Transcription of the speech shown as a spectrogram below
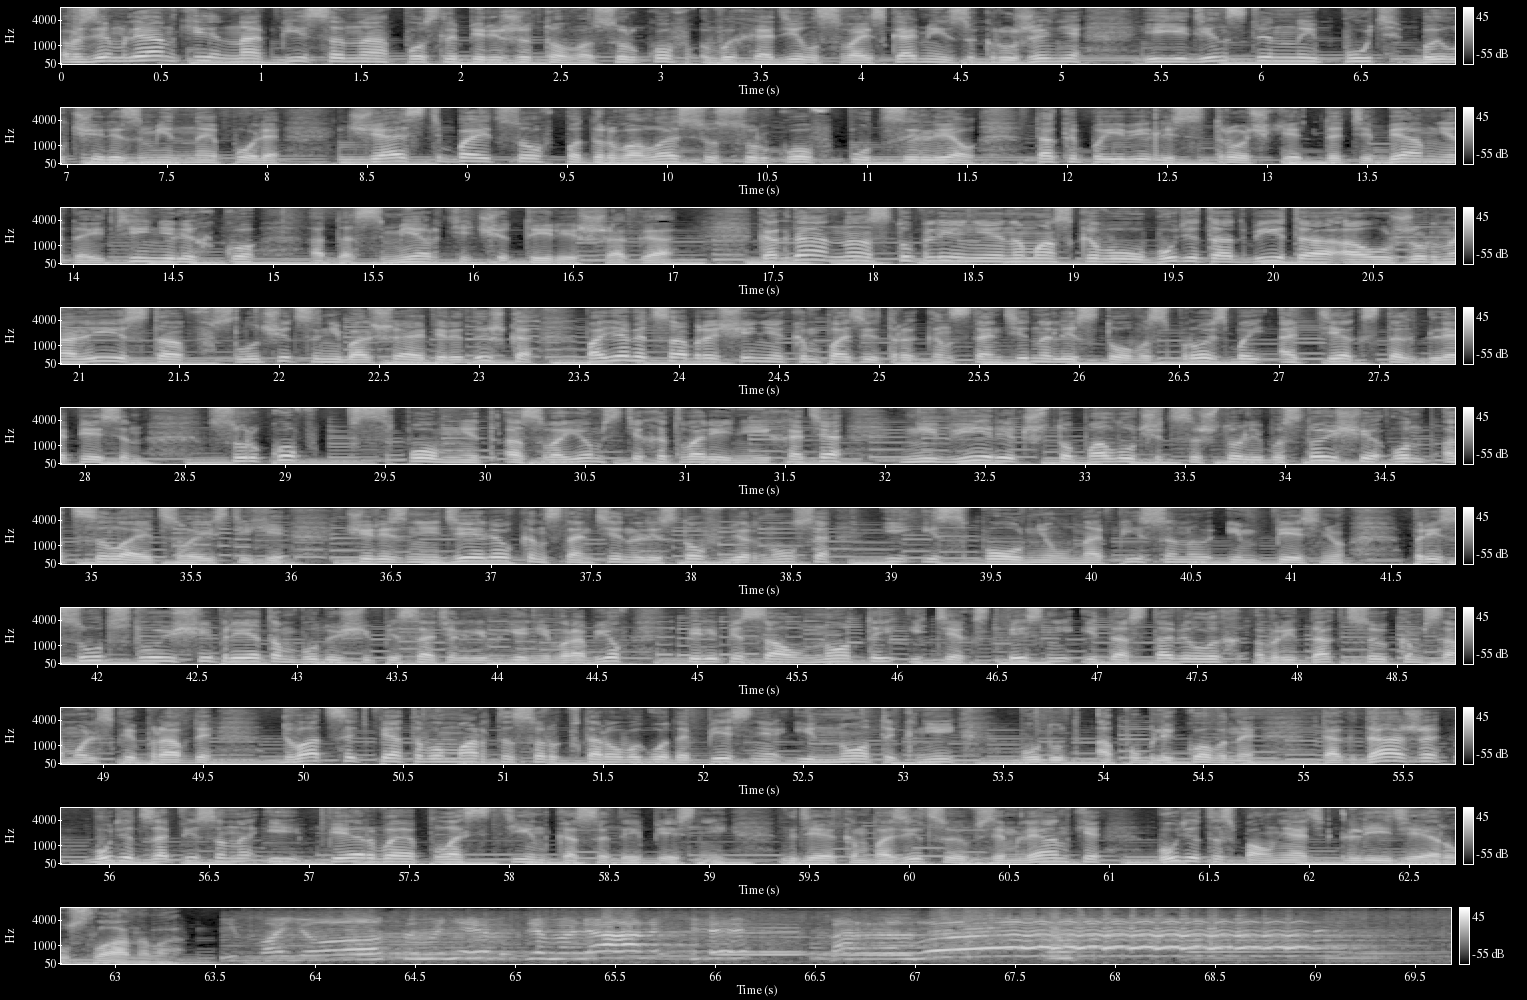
В «Землянке» написано после пережитого. Сурков выходил с войсками из окружения, и единственный путь был через минное поле. Часть бойцов подорвалась, у Сурков уцелел. Так и появились строчки «До тебя мне дойти нелегко, а до смерти четыре шага». Когда наступление на Москву будет отбито, а у журналистов случится небольшая передышка, появится обращение композитора Константина Листова с просьбой о текстах для песен. Сурков вспомнил помнит о своем стихотворении, и хотя не верит, что получится что-либо стоящее, он отсылает свои стихи. Через неделю Константин Листов вернулся и исполнил написанную им песню. Присутствующий при этом будущий писатель Евгений Воробьев переписал ноты и текст песни и доставил их в редакцию «Комсомольской правды». 25 марта 1942 года песня и ноты к ней будут опубликованы. Тогда же будет записана и первая пластинка с этой песней, где композитор композицию в «Землянке» будет исполнять Лидия Русланова. И поет мне в землянке кормой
